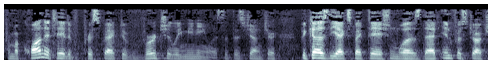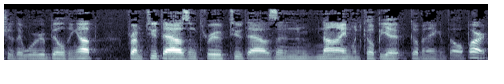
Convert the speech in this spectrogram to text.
From a quantitative perspective, virtually meaningless at this juncture because the expectation was that infrastructure that we were building up from 2000 through 2009 when Copenhagen fell apart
